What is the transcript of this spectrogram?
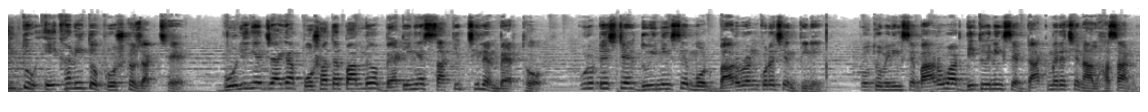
কিন্তু এখানেই তো প্রশ্ন জাগছে। বোলিংয়ের জায়গা পোষাতে পারলেও ব্যাটিংয়ে সাকিব ছিলেন ব্যর্থ। পুরো টেস্টের দুই ইনিংসে মোট বারো রান করেছেন তিনি। প্রথম ইনিংসে বারো আর দ্বিতীয় ইনিংসে ডাক মেরেছেন আল হাসান।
